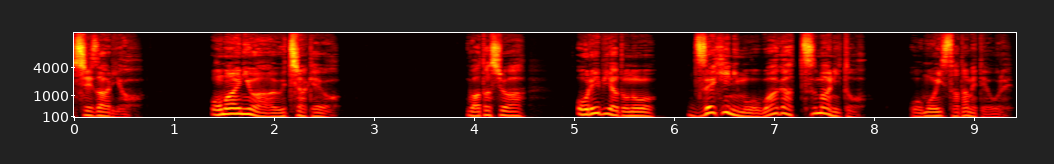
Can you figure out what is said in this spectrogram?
シザーリオお前には打ち明けよう。私はオリビア殿をぜひにも我が妻にと思い定めておる。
